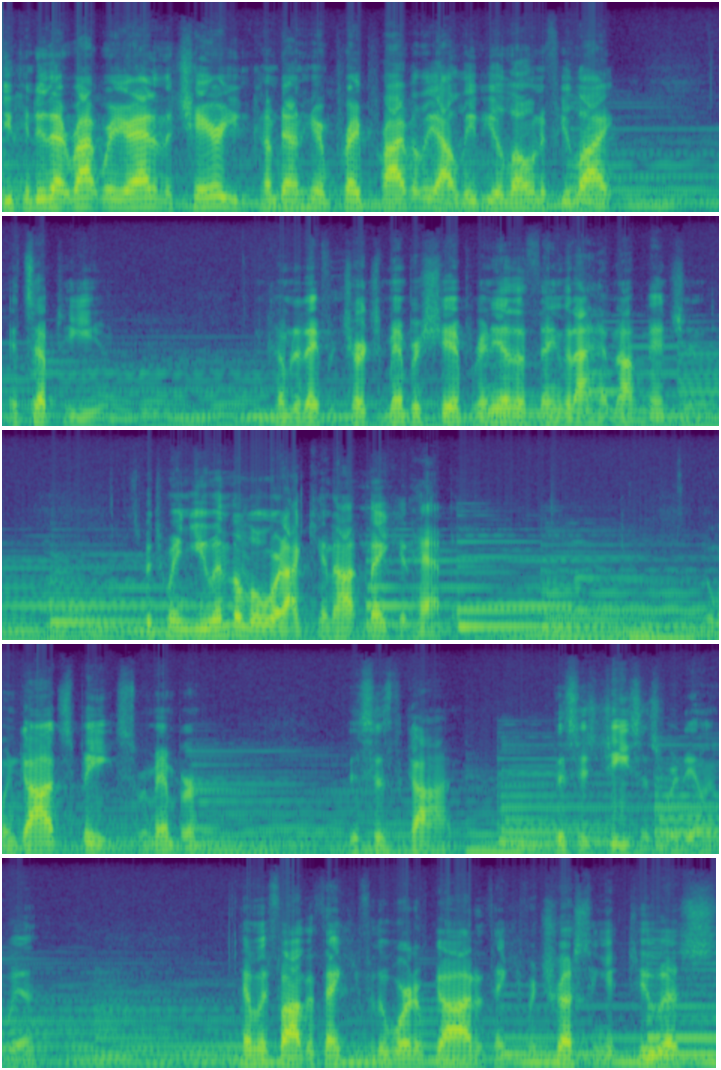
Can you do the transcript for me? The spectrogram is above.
You can do that right where you're at in the chair. You can come down here and pray privately. I'll leave you alone if you like. It's up to you You can come today for church membership or any other thing that I have not mentioned. It's between you and the Lord. I cannot make it happen. But when God speaks, remember, this is the God. This is Jesus we're dealing with. Heavenly Father, thank you for the Word of God and thank you for trusting it to us.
